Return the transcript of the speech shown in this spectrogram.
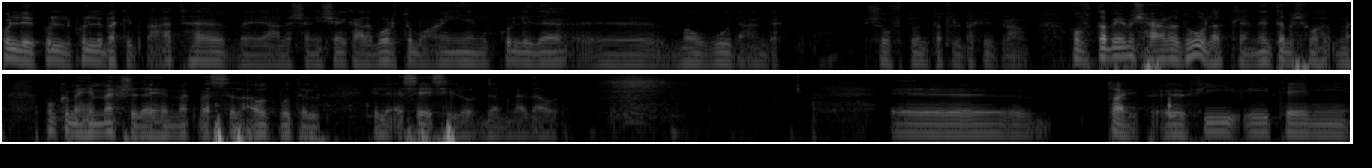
كل كل كل packet بعتها علشان يشيك على port معين كل ده موجود عندك. شفته انت في ال background. هو في الطبيعي مش هيعرضه لك لأن انت مش ممكن ما يهمكش ده يهمك بس ال output الأساسي اللي قدامنا دوت. طيب في إيه تاني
